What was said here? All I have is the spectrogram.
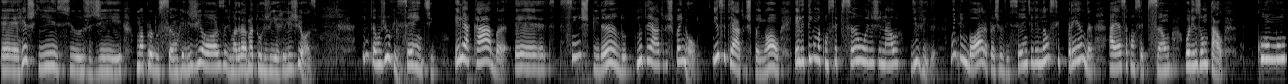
é, resquícios de uma produção religiosa, de uma dramaturgia religiosa. Então, Gil Vicente ele acaba é, se inspirando no teatro espanhol. E esse teatro espanhol, ele tem uma concepção original de vida. Muito embora, para Gil Vicente, ele não se prenda a essa concepção horizontal, como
